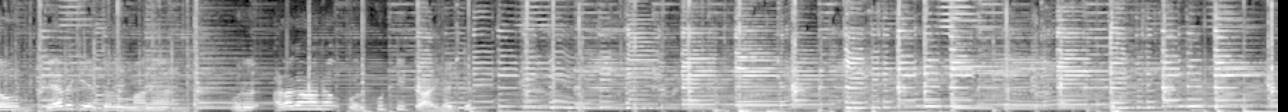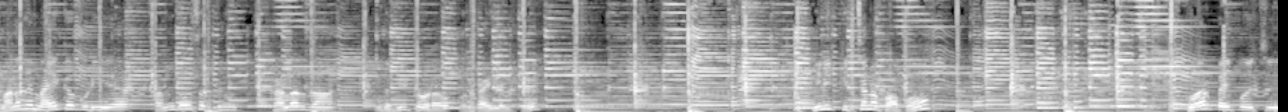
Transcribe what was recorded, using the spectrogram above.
சின்னதும் தேவைக்கு ஏற்றதுமான ஒரு அழகான ஒரு குட்டி டாய்லெட். மனதை மயக்கக்கூடிய சந்தோஷத்தின் கலர் தான் இந்த வீட்டோட ஒரு ஹைலைட்டு இனி கிச்சனை பார்ப்போம். ஸ்கொயர் பைப் வச்சு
